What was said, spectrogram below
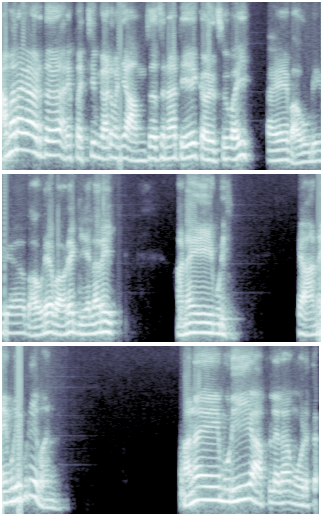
आम्हाला काय वाटतं? अरे पश्चिम घाट म्हणजे आमचंच ना ते कळसुबाई. अरे भावडी भावड्या भावड्या गेला रे. अनयमुडी हे अनयमुडी कुठे बन अनय मुडी आपल्याला मोडत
